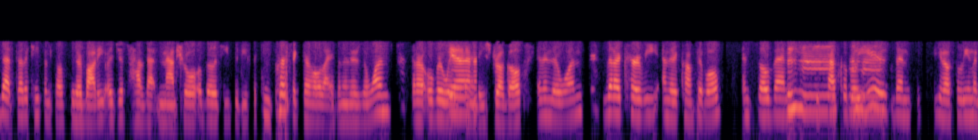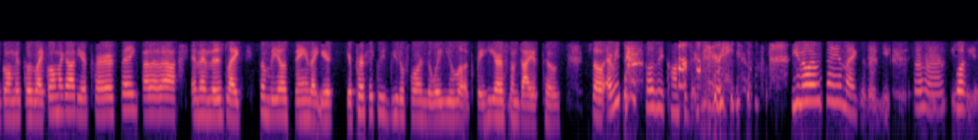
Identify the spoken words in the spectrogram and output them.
that dedicate themselves to their body or just have that natural ability to be freaking perfect their whole life. And then there's the ones that are overweight Yeah. and they struggle. And then there are ones that are curvy and they're comfortable. And so then Mhm, these past couple mhm. of years, then you know Selena Gomez goes like, "Oh my God, you're perfect," da da da. And then there's like somebody else saying that you're you're perfectly beautiful in the way you look, but here are some diet pills. So everything is totally contradictory. you know what I'm saying? Like, you, Uh-huh. well, you,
